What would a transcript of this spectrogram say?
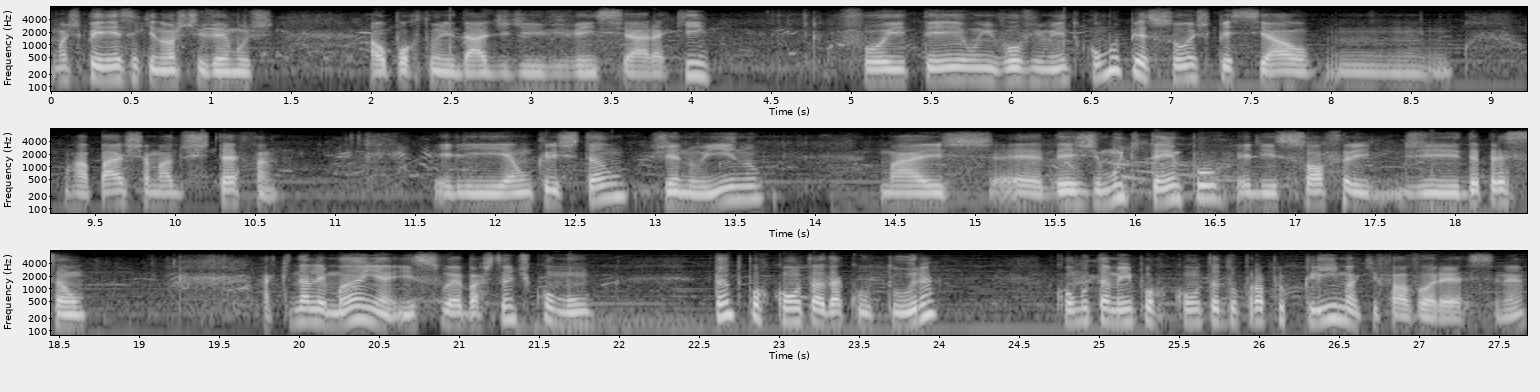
Uma experiência que nós tivemos a oportunidade de vivenciar aqui foi ter um envolvimento com uma pessoa especial, um, um rapaz chamado Stefan. Ele é um cristão genuíno, mas é, desde muito tempo ele sofre de depressão. Aqui na Alemanha isso é bastante comum, tanto por conta da cultura como também por conta do próprio clima que favorece, né?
